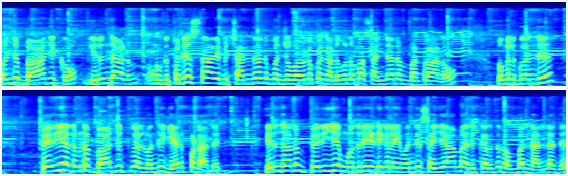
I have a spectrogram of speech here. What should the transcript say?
கொஞ்சம் பாதிக்கும். இருந்தாலும் உங்களுக்கு தொழில் ஸ்தானாதிபதி சந்திரன் கொஞ்சம் ஓரளவு கொஞ்சம் அனுகூலமாக சஞ்சாரம் பண்ணுறாலும் உங்களுக்கு வந்து பெரிய அளவில் பாதிப்புகள் வந்து ஏற்படாது. இருந்தாலும் பெரிய முதலீடுகளை வந்து செய்யாமல் இருக்கிறது ரொம்ப நல்லது.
